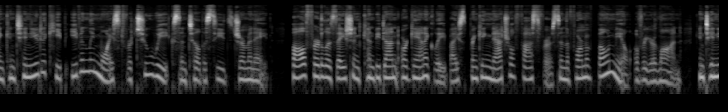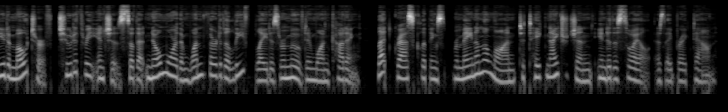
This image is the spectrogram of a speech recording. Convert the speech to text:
and continue to keep evenly moist for two weeks until the seeds germinate. Fall fertilization can be done organically by sprinkling natural phosphorus in the form of bone meal over your lawn. Continue to mow turf two to three inches so that no more than one third of the leaf blade is removed in one cutting. Let grass clippings remain on the lawn to take nitrogen into the soil as they break down.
